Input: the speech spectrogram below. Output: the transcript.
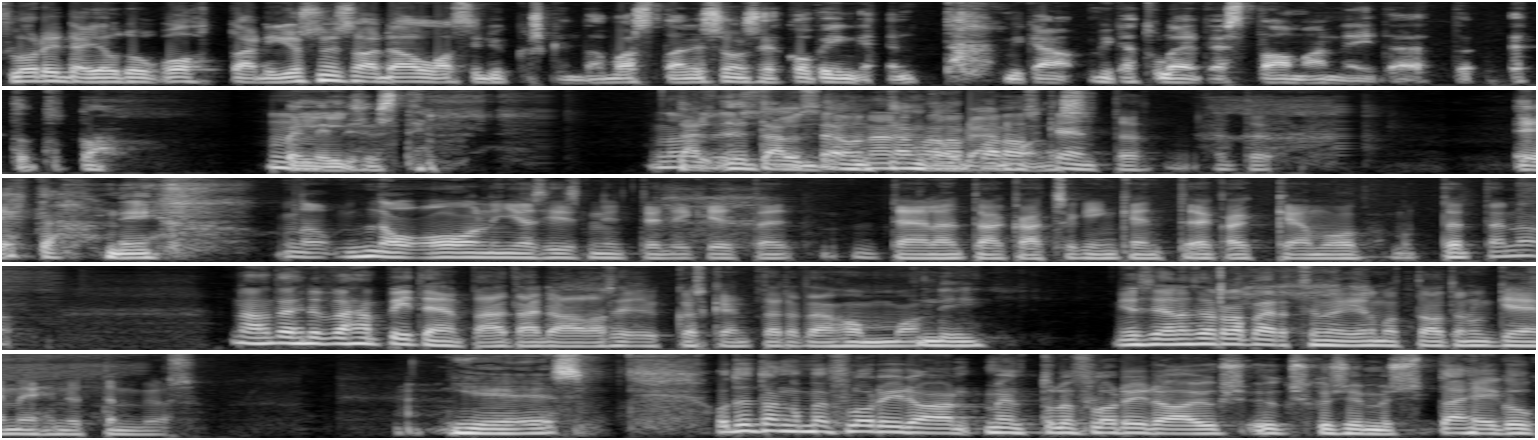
Florida joutuu kohtaan, niin jos ne saa Dallasin ykköskentän vastaan, niin se on se kovin kenttä, mikä, mikä tulee testaamaan neitä, että, että tota, hmm. pelillisesti. No täl, siis täl, se on tämän kauden paras kenttä. Että... Ehkä, niin. No, no on, ja siis nyt tietenkin, että täällä on tämä katsokin kenttä ja kaikkea muuta, mutta että no, nämä on tehnyt vähän pitempää tämä Dallasin ykköskenttä tätä hommaa. Niin. Ja siellä se Robertson on ilmoittautunut gameihin nyt myös. Jees. Otetaanko me Floridaan, meiltä tuli Floridaan yksi, yksi kysymys, tai ei kun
